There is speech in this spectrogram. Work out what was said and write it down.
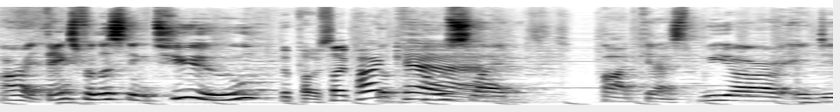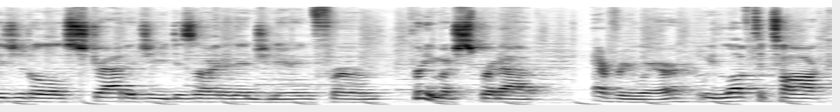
All right, thanks for listening to The Postlight Podcast. the Postlight Podcast. We are a digital strategy, design, and engineering firm, pretty much spread out everywhere. We love to talk.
